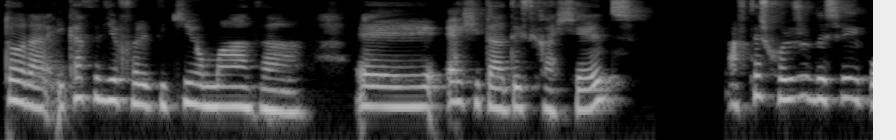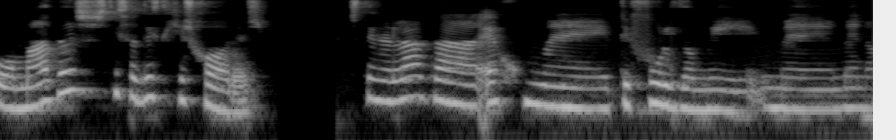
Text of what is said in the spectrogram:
Τώρα, η κάθε διαφορετική ομάδα ε, έχει τα αντίστοιχα heads. Αυτές χωρίζονται σε υποομάδες στις αντίστοιχες χώρες. Στην Ελλάδα έχουμε τη full δομή με, με ένα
